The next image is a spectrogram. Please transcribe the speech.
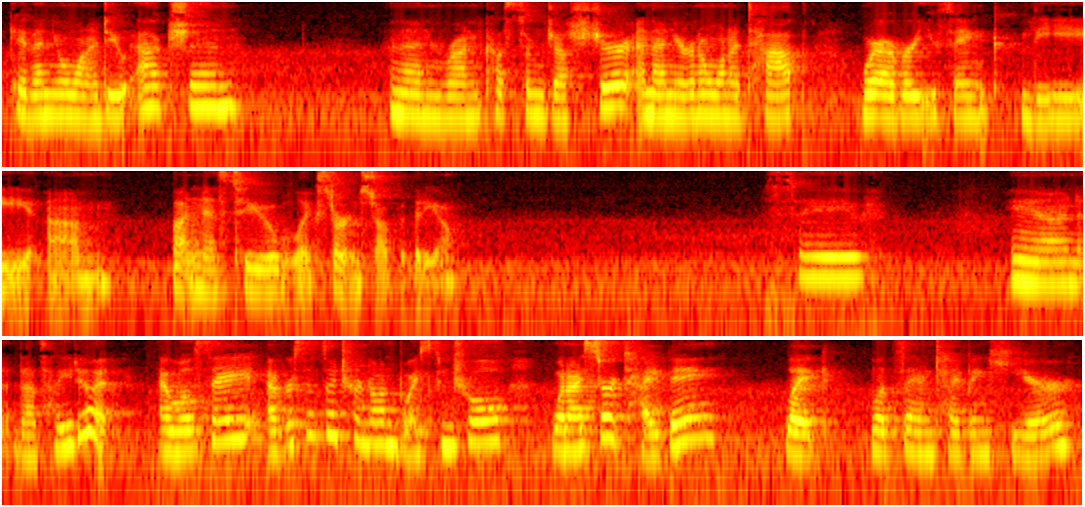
Okay, then you'll wanna do action, and then run custom gesture, and then you're gonna wanna tap wherever you think the um, button is to like start and stop the video. Save, and that's how you do it. I will say, ever since I turned on voice control, when I start typing, like let's say I'm typing here,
